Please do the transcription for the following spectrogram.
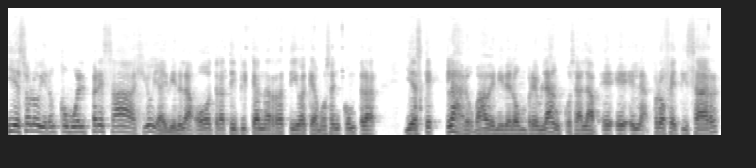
y eso lo vieron como el presagio, y ahí viene la otra típica narrativa que vamos a encontrar, y es que, claro, va a venir el hombre blanco, o sea, la, eh, eh, profetizar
